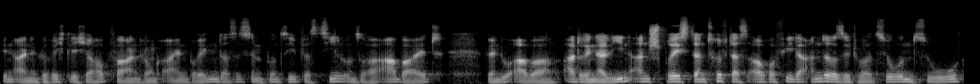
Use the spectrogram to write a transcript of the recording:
in eine gerichtliche Hauptverhandlung einbringen. Das ist im Prinzip das Ziel unserer Arbeit. Wenn du aber Adrenalin ansprichst, dann trifft das auch auf viele andere Situationen zu.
